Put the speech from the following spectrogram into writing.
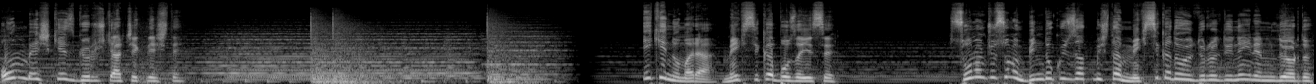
15 kez görüş gerçekleşti. 2 numara Meksika bozayısı. Sonuncusunun 1960'ta Meksika'da öldürüldüğüne inanılıyordu.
